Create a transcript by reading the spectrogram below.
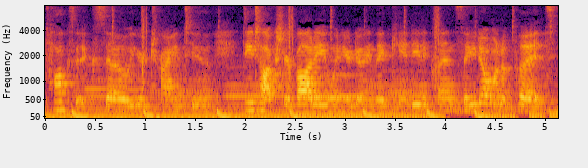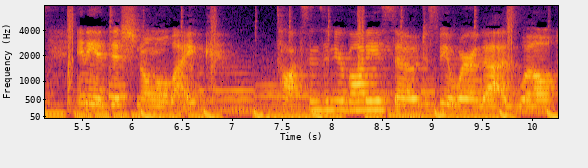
toxic. So you're trying to detox your body when you're doing the candida cleanse. So you don't want to put any additional like toxins in your body, so just be aware of that as well.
